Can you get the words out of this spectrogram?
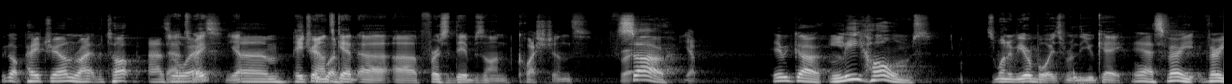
we got Patreon right at the top as That's always. right. Yep. Um, Patreons get uh, uh, first dibs on questions. So yep, here we go. Lee Holmes. It's one of your boys from the UK. Yeah, it's very very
